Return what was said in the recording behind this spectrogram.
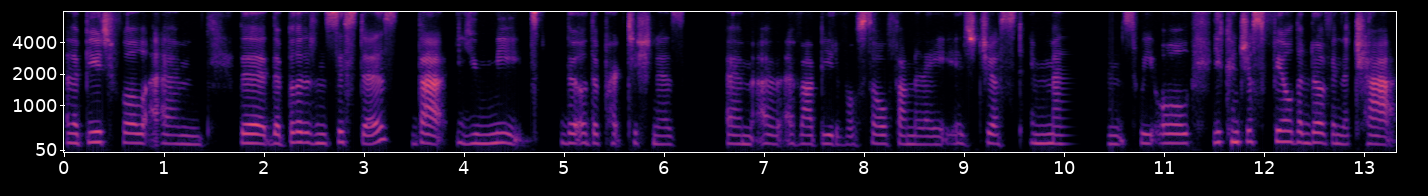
and the beautiful um, the the brothers and sisters that you meet, the other practitioners um, of, of our beautiful soul family is just immense we all you can just feel the love in the chat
